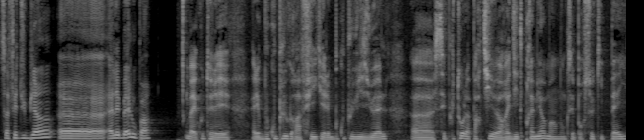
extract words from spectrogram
Ça fait du bien. elle est belle ou pas? Bah écoute, elle est, beaucoup plus graphique, elle est beaucoup plus visuelle. Euh, c'est plutôt la partie euh, Reddit Premium, hein, donc c'est pour ceux qui payent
